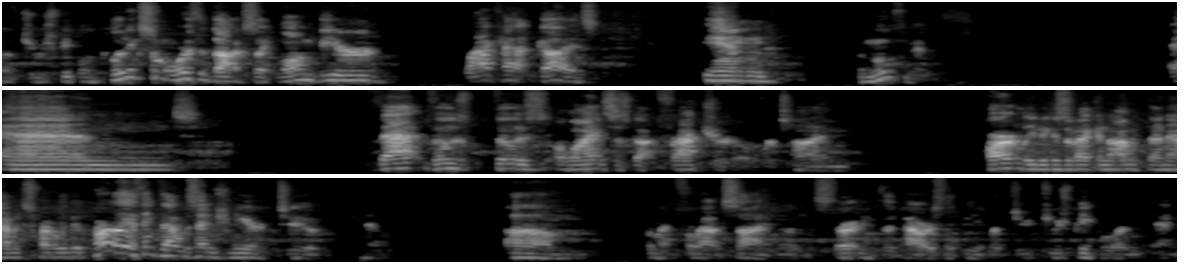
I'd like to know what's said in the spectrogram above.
of Jewish people, including some Orthodox, like long beard, black hat guys, in the movement, and that those those alliances got fractured over time partly because of economic dynamics, partly, but partly I think that was engineered too, you know, um, from from outside. Like it's threatening to the powers that be. Like Jewish people and, and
